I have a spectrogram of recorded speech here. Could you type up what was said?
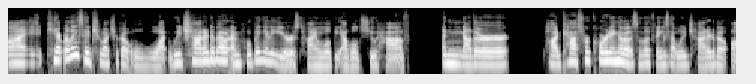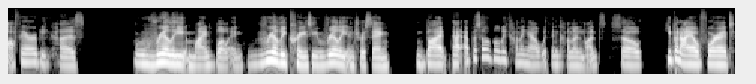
I can't really say too much about what we chatted about. I'm hoping in a year's time we'll be able to have another podcast recording about some of the things that we chatted about off air because really mind blowing, really crazy, really interesting. But that episode will be coming out within coming months. So keep an eye out for it.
